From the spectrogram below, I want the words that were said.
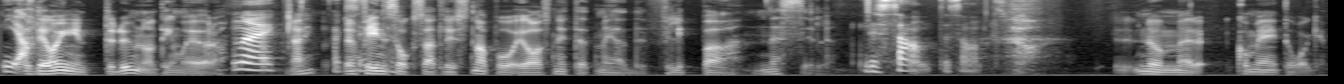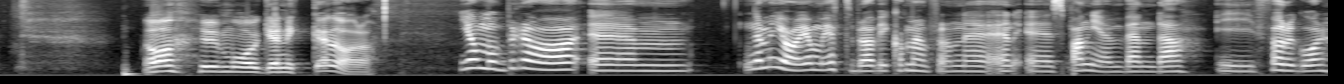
Mm. Ja. Och det har ju inte du någonting med att göra. Nej, Nej, den finns inte. också att lyssna på i avsnittet med Filippa Nessil. Det är sant, det är sant. Nummer kommer jag inte ihåg. Ja, hur mår Gernicka idag då? Jag mår bra. ehm, nej men jag, jag mår jättebra. Vi kom hem från eh, en eh, Spanienvända i förrgår.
